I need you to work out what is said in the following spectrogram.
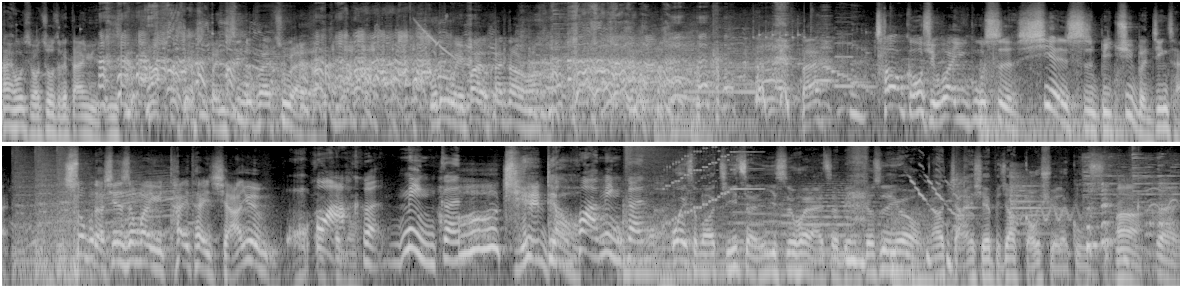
哎，为什么做这个单元？本性都快出来了，我的尾巴有看到了吗？来，超狗血外遇故事，现实比剧本精彩。受不了先生外遇，太太侠怨划狠命根，切掉，划命根。为什么急诊医师会来这边？就是因为我们要讲一些比较狗血的故事。嗯，对，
